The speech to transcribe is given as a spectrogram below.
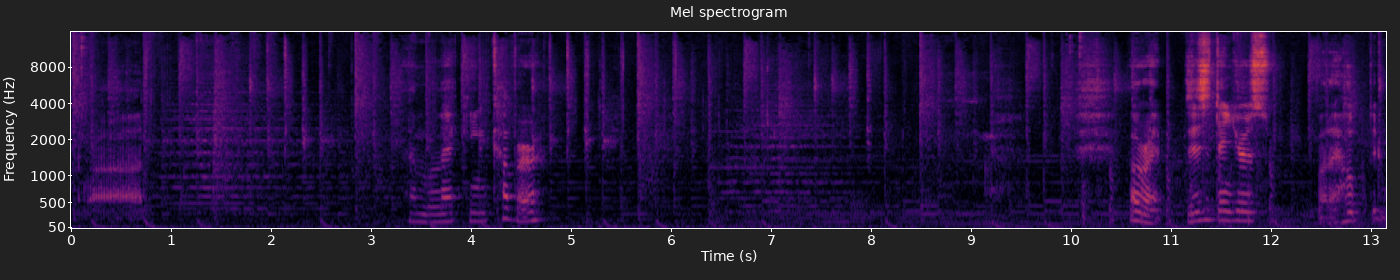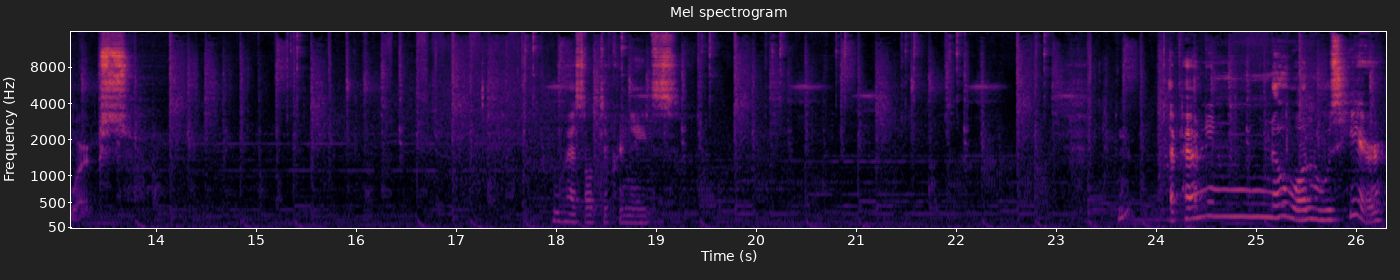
Come on. I'm lacking cover. Alright, this is dangerous, but I hope it works. Who has all the grenades? Apparently no one who's here.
